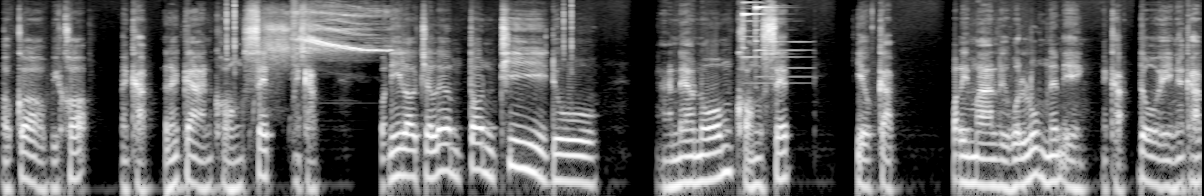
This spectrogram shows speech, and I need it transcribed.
แล้วก็วิเคราะห์นะครับสถานการณ์ของเซตนะครับ วันนี้เราจะเริ่มต้นที่ดูแนวโน้มของเซตเกี่ยวกับปริมาณหรือวอลลุ่มนั่นเองนะครับ โดยนะครับ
